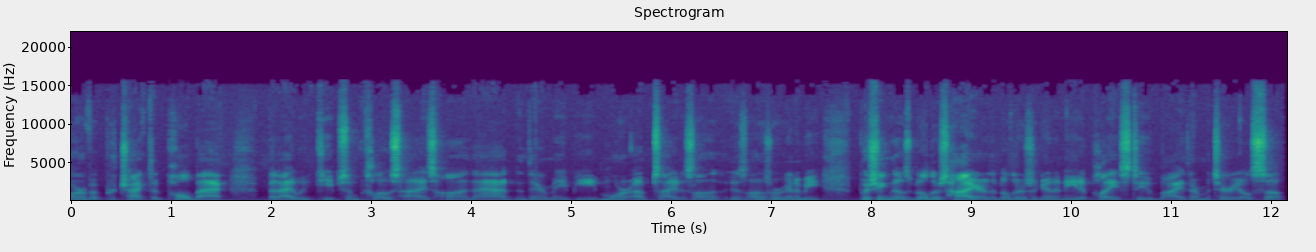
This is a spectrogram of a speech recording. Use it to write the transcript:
more of a protracted pullback but I would keep some close eyes on that. There may be more upside as long as, long as we're going to be pushing those builders higher. The builders are going to need a place to buy their materials, so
